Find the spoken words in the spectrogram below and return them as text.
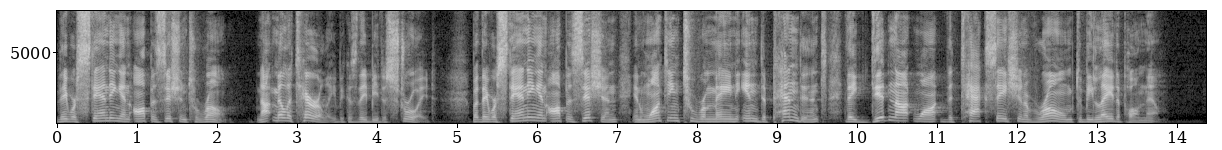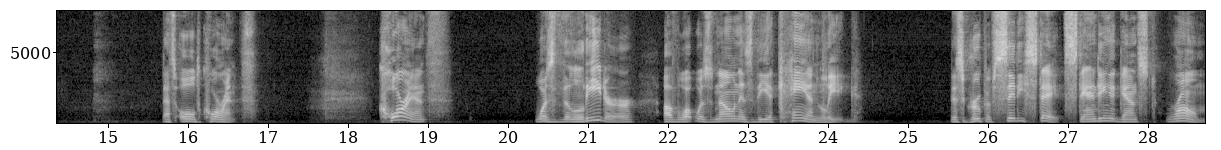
they were standing in opposition to Rome. Not militarily, because they'd be destroyed, but they were standing in opposition in wanting to remain independent. They did not want the taxation of Rome to be laid upon them. That's Old Corinth. Corinth was the leader of what was known as the Achaean League. This group of city states standing against Rome.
